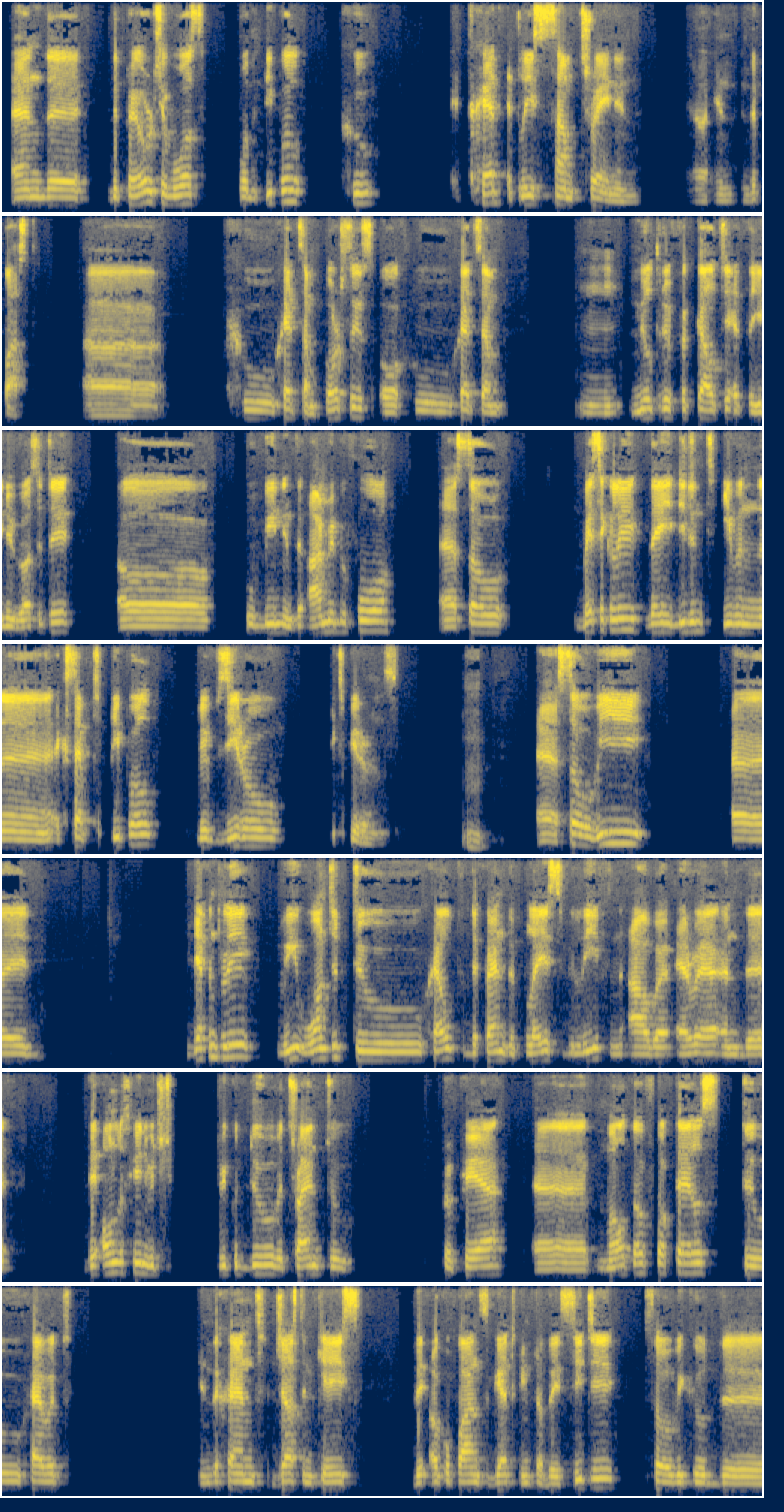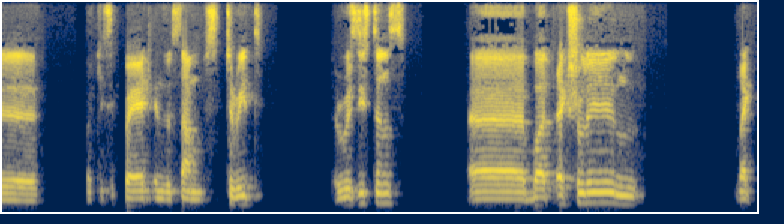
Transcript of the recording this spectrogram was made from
and uh, the priority was for the people who had at least some training uh, in, in, the past, uh, who had some courses or who had some um, military faculty at the university or who've been in the army before. Uh, so basically, they didn't even uh, accept people with zero experience. Mm. so we uh, definitely we wanted to help defend the place we live in our area, and the, the only thing which we could do was trying to prepare uh, Molotov cocktails to have it in the hand just in case the occupants get into the city, so we could uh, participate in the, some street resistance. Uh, but actually, like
